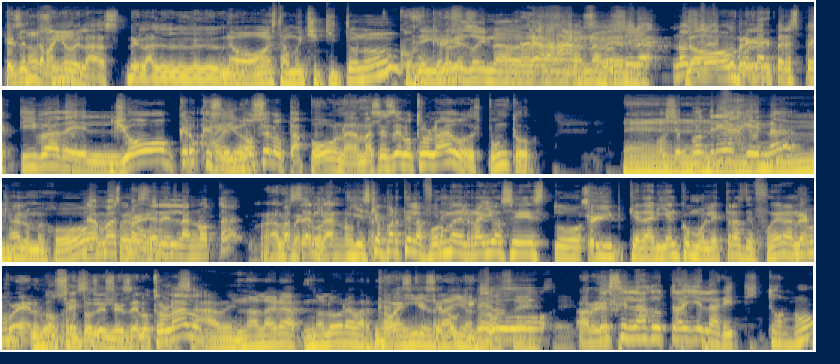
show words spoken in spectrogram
Es del No, tamaño sí. de las. De la, No, está muy chiquito, ¿no? ¿Cómo Sí, no les doy nada, van, a ¿No ver. será, no será como la perspectiva del... Yo creo que Ay, no se lo tapó, nada más es del otro lado, es punto. ¿O se pondría ajena? A lo mejor. Nada más pero- para hacer la nota. La. Y es que aparte la forma del rayo hace esto y quedarían como letras de fuera, ¿no? De acuerdo. Entonces es del otro lado. sabe. No logra, no logra abarcar No es ahí que el se lo rayo. quitó. ¿no? Pero Sí, sí. A ver. de ese lado trae el aretito, ¿no?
